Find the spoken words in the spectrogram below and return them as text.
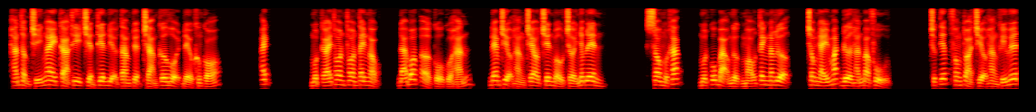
Hắn thậm chí ngay cả thi triển thiên địa tam tuyệt trạm cơ hội đều không có. Ách! Một cái thon thon tay ngọc đã bóp ở cổ của hắn, đem triệu hàng treo trên bầu trời nhấc lên. Sau một khắc, một cô bạo ngược máu tanh năng lượng trong nháy mắt đưa hắn bao phủ. Trực tiếp phong tỏa triệu hàng khí huyết,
